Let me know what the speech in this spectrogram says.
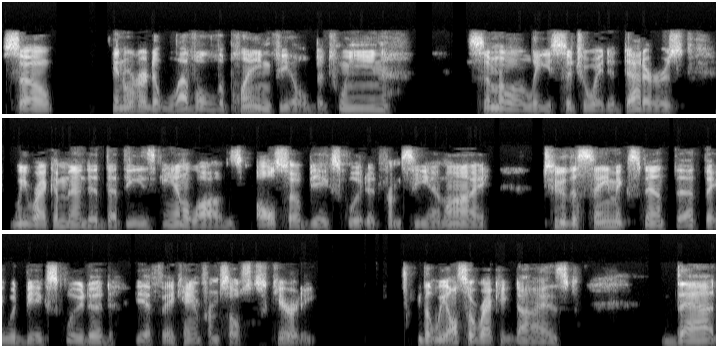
So in order to level the playing field between similarly situated debtors, we recommended that these analogs also be excluded from CMI to the same extent that they would be excluded if they came from Social Security. But we also recognized that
